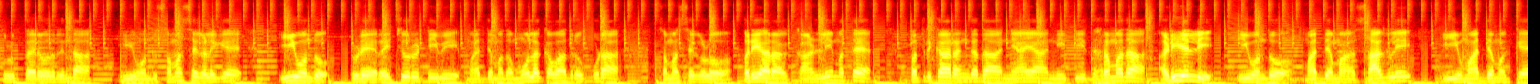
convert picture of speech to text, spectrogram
ತುಳುಕ್ತಾ ಇರೋದ್ರಿಂದ ಈ ಒಂದು ಸಮಸ್ಯೆಗಳಿಗೆ ಈ ಒಂದು ಟುಡೇ ರಾಯಚೂರು ಟಿವಿ ಮಾಧ್ಯಮದ ಮೂಲಕವಾದರೂ ಕೂಡ ಸಮಸ್ಯೆಗಳು ಪರಿಹಾರ ಕಾಣಲಿ ಮತ್ತು ಪತ್ರಿಕಾ ರಂಗದ ನ್ಯಾಯ, ನೀತಿ, ಧರ್ಮದ ಅಡಿಯಲ್ಲಿ ಈ ಒಂದು ಮಾಧ್ಯಮ ಸಾಗಲಿ. ಈ ಮಾಧ್ಯಮಕ್ಕೆ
